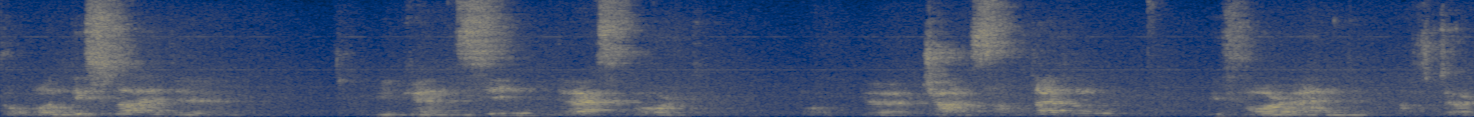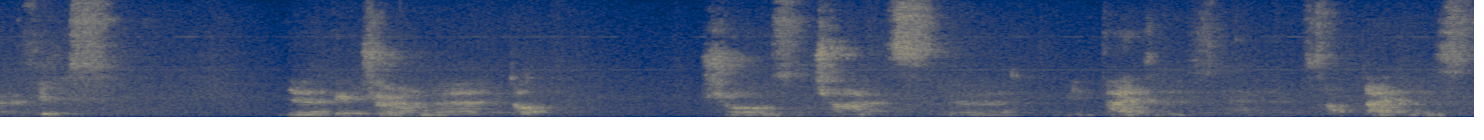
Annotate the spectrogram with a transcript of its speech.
So on this slide, uh, we can see the export of the chart subtitle before and after the fix. The picture on the top shows charts uh, with titles and subtitles,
